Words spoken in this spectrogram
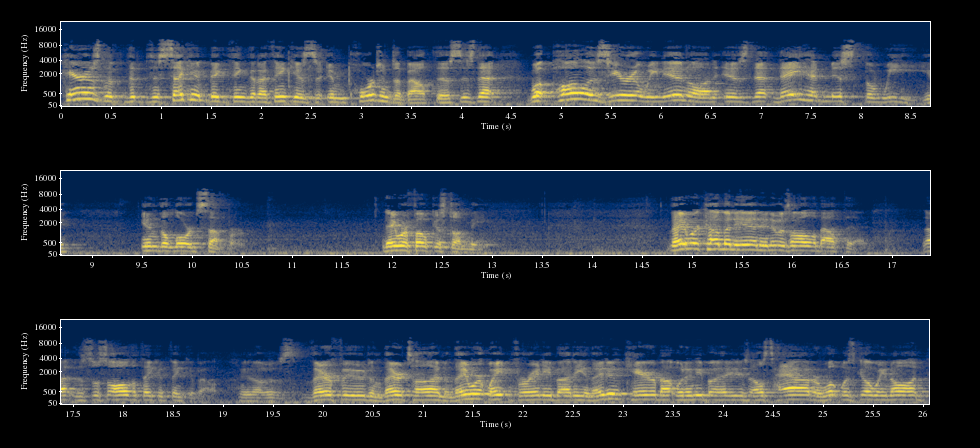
here's the, the, the second big thing that I think is important about this is that what Paul is zeroing in on is that they had missed the we in the Lord's Supper. They were focused on me. They were coming in and it was all about them. That, this was all that they could think about. You know, it was their food and their time, and they weren't waiting for anybody, and they didn't care about what anybody else had or what was going on.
